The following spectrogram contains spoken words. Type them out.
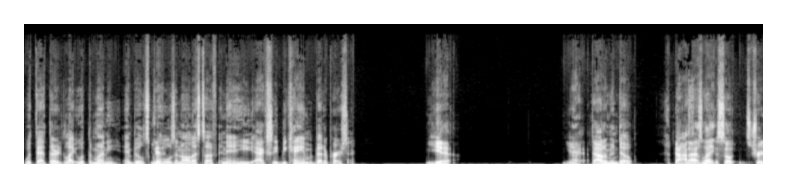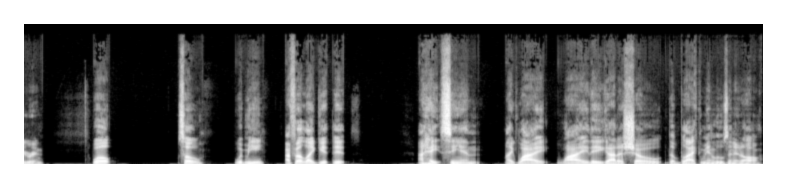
with that third, like with the money and built Yeah. schools and all that stuff. And then he actually became a better person. yeah. Yeah. that would have been dope. That I feel like- so was triggering. Well, so with me, I felt like it. It. I hate seeing like why why they gotta show the black man losing it all.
